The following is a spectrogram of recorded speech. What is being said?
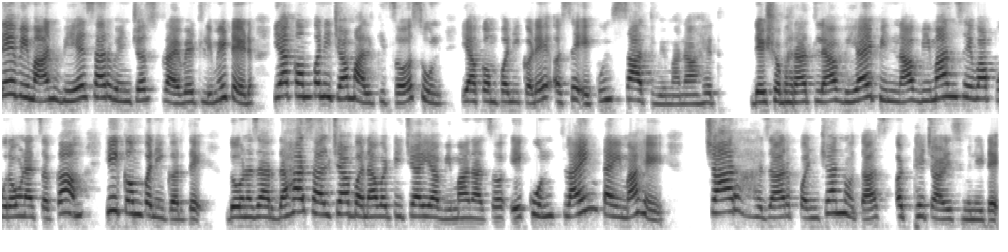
ते विमान व्हीएसआर व्हेंचर्स प्रायव्हेट लिमिटेड या कंपनीच्या मालकीचं असून या कंपनीकडे असे एकूण सात विमानं आहेत. देशभरातल्या व्ही आय पींना विमान सेवा पुरवण्याचं काम ही कंपनी करते. दोन हजार दहा सालच्या बनावटीच्या या विमानाचं एकूण फ्लाइंग टाइम आहे चार हजार पंच्याण्णव तास अठ्ठेचाळीस मिनिटे.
